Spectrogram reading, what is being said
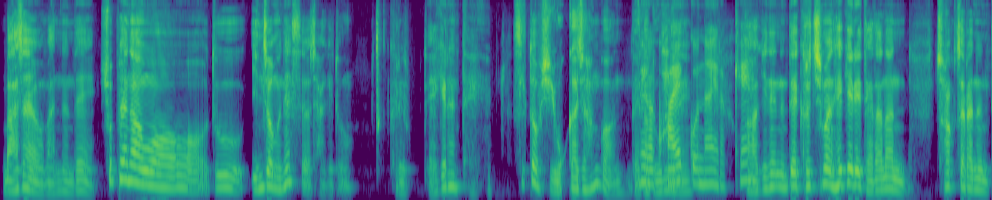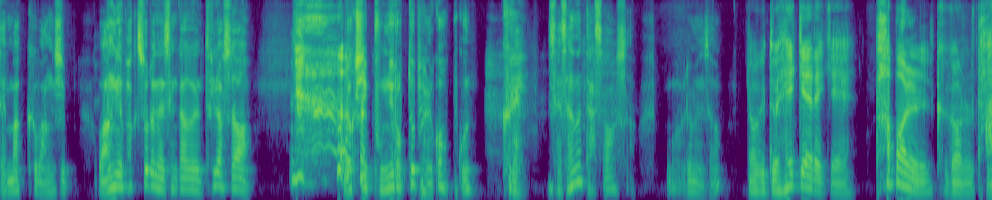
맞아요. 맞는데 쇼펜하우어도 인정은 했어요. 자기도. 그래 해겔한테 쓸데없이 욕까지 한 건 내가, 내가 과했구나 이렇게. 하긴 했는데 그렇지만 해겔이 대단한 철학자라는 덴마크 왕십 왕립 학술원의 생각은 틀렸어. 역시 북유럽도 별거 없군. 그래 세상은 다 싸웠어. 뭐 이러면서 여기도 해겔에게 파벌 그거를 다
